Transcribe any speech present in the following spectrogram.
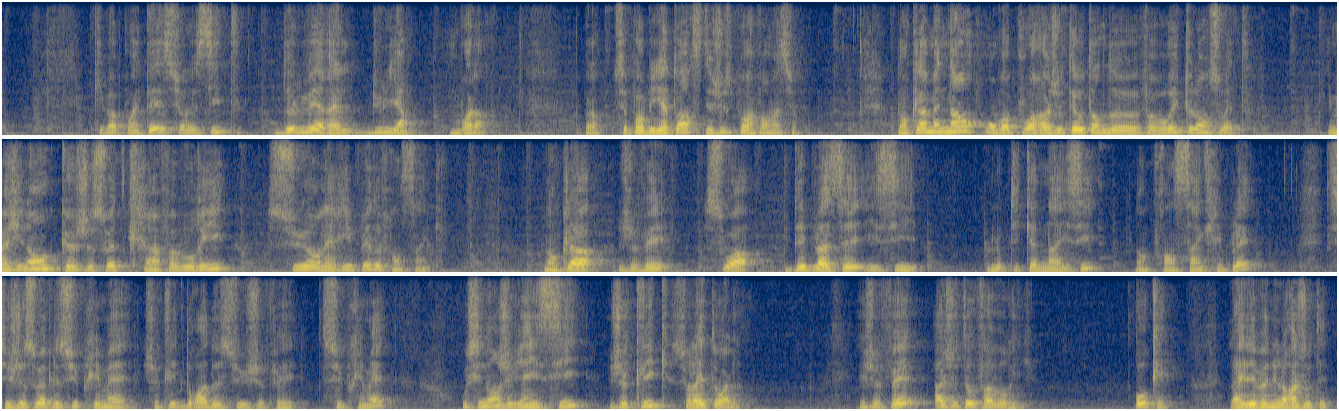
qui va pointer sur le site de l'URL, du lien. Voilà. Voilà, c'est pas obligatoire, c'était juste pour information. Donc là, maintenant, on va pouvoir ajouter autant de favoris que l'on souhaite. Imaginons que je souhaite créer un favori sur les replays de France 5. Donc là, je vais soit déplacer ici le petit cadenas ici, donc France 5 replay. Si je souhaite le supprimer, je clique droit dessus, je fais supprimer. Ou sinon, je viens ici, je clique sur l'étoile. Et je fais ajouter aux favoris. OK. Là, il est venu le rajouter.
